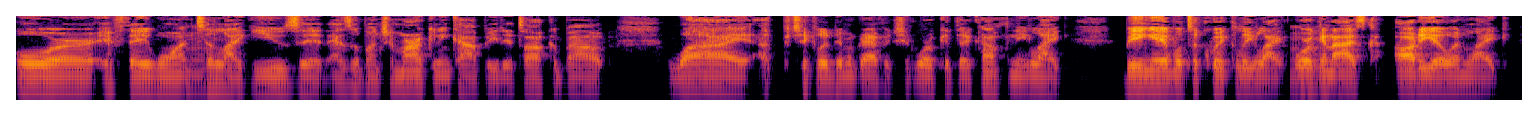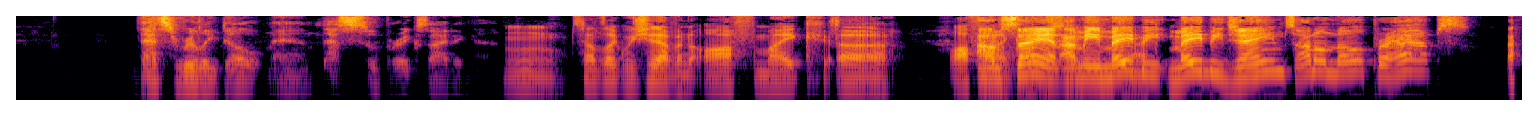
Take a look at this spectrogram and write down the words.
or if they want to Mhm. like use it as a bunch of marketing copy to talk about why a particular demographic should work at their company like being able to quickly like Mhm. organize audio and like that's really dope man that's super exciting Mm, sounds like we should have an off mic. Uh, off. i'm saying i mean maybe Jack. maybe james i don't know perhaps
